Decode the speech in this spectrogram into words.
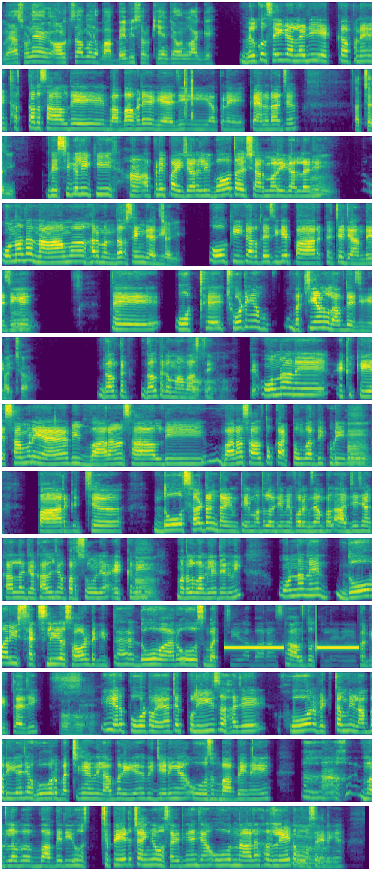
ਮੈਂ ਸੁਣਿਆ ਔਲਖ ਸਾਹਿਬ ਹੁਣ ਬਾਬੇ ਵੀ ਸੁਰਖੀਆਂ ਚ ਆਉਣ ਲੱਗ ਗਏ। ਬਿਲਕੁਲ ਸਹੀ ਗੱਲ ਹੈ ਜੀ ਇੱਕ ਆਪਣੇ 78 ਸਾਲ ਦੇ ਬਾਬਾ ਫੜਿਆ ਗਿਆ ਜੀ ਆਪਣੇ ਕੈਨੇਡਾ 'ਚ। ਅੱਛਾ ਜੀ। ਬੇਸਿਕਲੀ ਕੀ ਹਾਂ ਆਪਣੇ ਭਾਈਚਾਰੇ ਲਈ ਬਹੁਤ ਸ਼ਰਮ ਵਾਲੀ ਗੱਲ ਹੈ ਜੀ। ਉਹਨਾਂ ਦਾ ਨਾਮ ਹਰਮੰਦਰ ਸਿੰਘ ਹੈ ਜੀ। ਅੱਛਾ ਜੀ। ਉਹ ਕੀ ਕਰਦੇ ਸੀਗੇ ਪਾਰਕ 'ਚ ਜਾਂਦੇ ਸੀਗੇ। ਤੇ ਉੱਥੇ ਛੋਟੀਆਂ ਬੱਚੀਆਂ ਨੂੰ ਲੱਭਦੇ ਸੀਗੇ ਜੀ। ਅੱਛਾ। ਗਲਤ ਗਲਤ ਕੰਮਾਂ ਵਾਸਤੇ। ਤੇ ਉਹਨਾਂ ਨੇ ਇੱਕ ਕੇਸ ਸਾਹਮਣੇ ਆਇਆ ਵੀ 12 ਸਾਲ ਦੀ 12 ਸਾਲ ਤੋਂ ਘੱਟ ਉਮਰ ਦੀ ਕੁੜੀ ਨੂੰ ਪਾਰਕ 'ਚ ਦੋ ਸਰਟਨ ਟਾਈਮ ਤੇ ਮਤਲਬ ਜਿਵੇਂ ਫੋਰ ਐਗਜ਼ਾਮਪਲ ਅੱਜ ਜਾਂ ਕੱਲ ਜਾਂ ਕੱਲ ਜਾਂ ਪਰਸੋਂ ਜਾਂ ਇੱਕ ਨਹੀਂ ਮਤਲਬ ਅਗਲੇ ਦਿਨ ਵੀ ਉਹਨਾਂ ਨੇ ਦੋ ਵਾਰੀ ਸੈਕਸੁਅਲੀ ਅਸੌਲਟ ਕੀਤਾ ਹੈ। ਦੋ ਵਾਰ ਉਸ ਬੱਚੀ ਦਾ 12 ਸਾਲ ਤੋਂ ਰੇਪ ਕੀਤਾ ਹੈ ਜੀ। ਓ ਹੋ। ਹੋ ਇਹ ਰਿਪੋਰਟ ਹੋਇਆ ਤੇ ਪੁਲਿਸ ਹਜੇ ਹੋਰ ਵਿਕਟਮ ਵੀ ਲੱਭ ਰਹੀ ਹੈ ਜਾਂ ਹੋਰ ਬੱਚੀਆਂ ਵੀ ਲੱਭ ਰਹੀ ਹੈ ਵੀ ਜਿਹੜੀਆਂ ਉਸ ਬਾਬੇ ਨੇ ਮਤਲਬ ਬਾਬੇ ਦੀ ਉਸ ਚਪੇਟ ਚ ਆਈਆਂ ਹੋ ਸਕਦੀਆਂ ਜਾਂ ਉਹ ਨਾਲ ਰਿਲੇਟ ਹੂੰ। ਸਕਦੀਆਂ।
